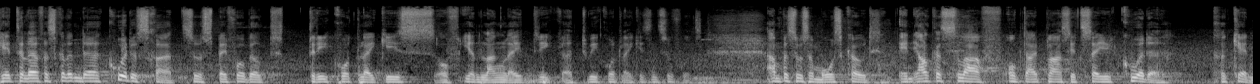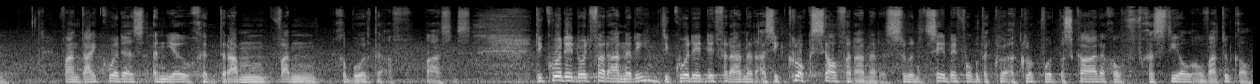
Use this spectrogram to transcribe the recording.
het hulle verskillende kodes gehad soos byvoorbeeld drie kortlytjies of een lang lei drie uh, twee kortlytjies en so voort amper soos 'n morse code. En elke slaaf op daai plaas het sy kode geken want daai kode is in jou gedram van geboorte af basis. Die kode het nooit verander nie. Die kode het net verander as die klok self verander is. So sê byvoorbeeld 'n klok, klok word beskadig of gesteel of wat ook al.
